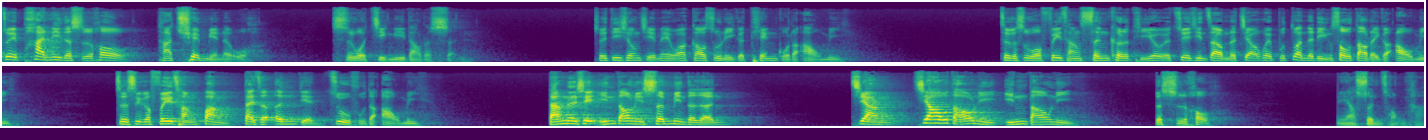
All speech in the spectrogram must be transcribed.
最叛逆的时候，他劝勉了我，使我经历到了神。所以弟兄姐妹，我要告诉你一个天国的奥秘：这个是我非常深刻的体会，最近在我们的教会不断的领受到的一个奥秘。这是一个非常棒、带着恩典祝福的奥秘。当那些引导你生命的人讲教导你、引导你的时候，你要顺从他，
